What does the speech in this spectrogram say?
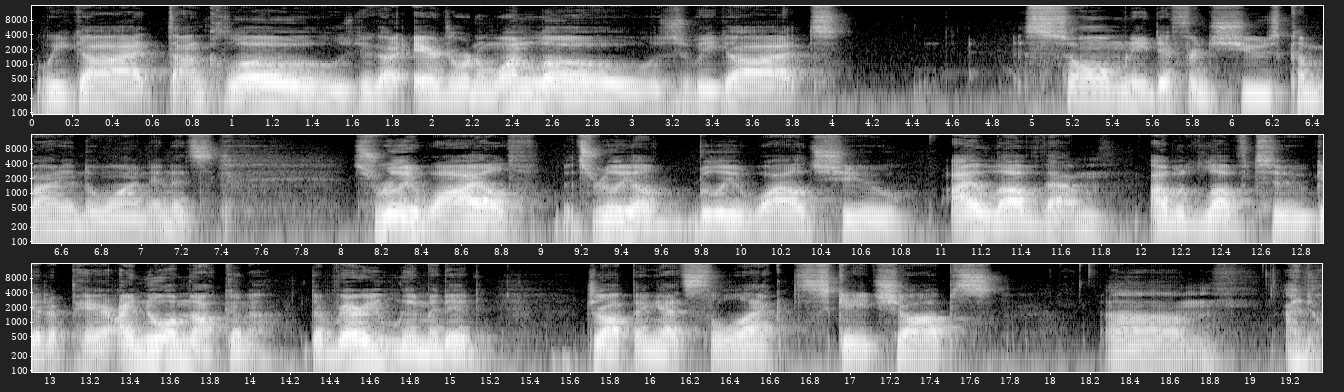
we got dunk lows we got air jordan 1 lows we got so many different shoes combined into one, and it's it's really wild. It's really a really wild shoe. I love them. I would love to get a pair. I know I'm not gonna. They're very limited, dropping at select skate shops. Um, I know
